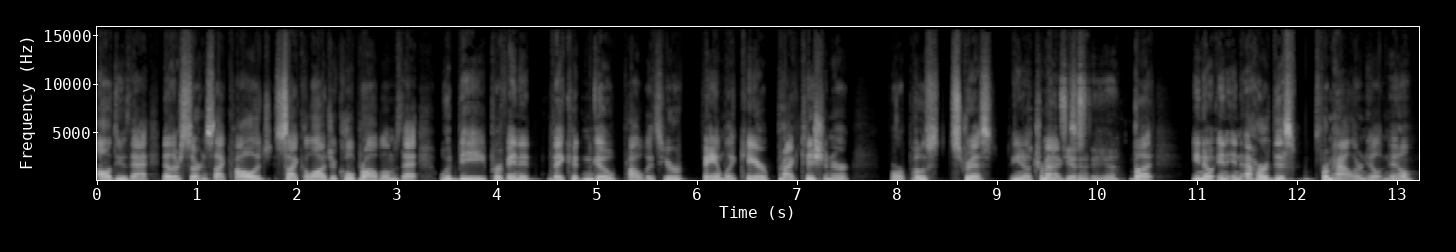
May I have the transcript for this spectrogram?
I'll do that. Now, there's certain psychology, psychological problems that would be prevented. They couldn't go probably to your family care practitioner for post stress, you know, traumatic. PTSD, yeah. But, you know, and, and I heard this from Hallerin Hilton Hill.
